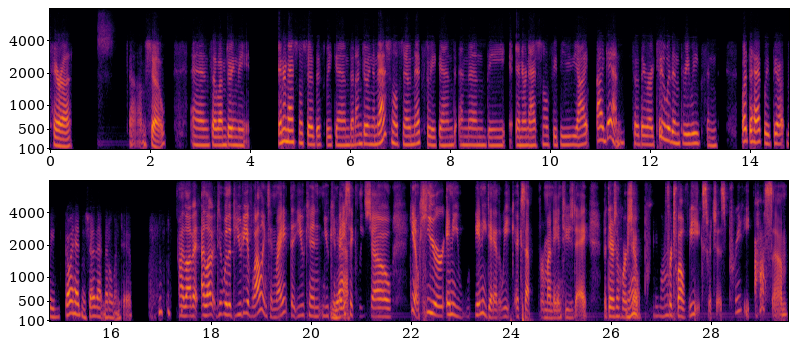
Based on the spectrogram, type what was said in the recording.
para um, show. And so I'm doing the international show this weekend, then I'm doing a national show next weekend, and then the international CPEDI again. So there are two within three weeks, and what the heck, we we go ahead and show that middle one too. I love it. I love it. With the beauty of Wellington, right? That you can you can yeah. basically show, you know, here any any day of the week except for Monday and Tuesday. But there's a horse yeah, show for 12 weeks, which is pretty awesome.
